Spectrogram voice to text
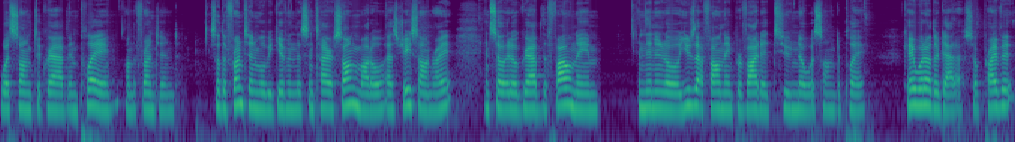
what song to grab and play on the front end. So the front end will be given this entire song model as JSON, right? And so it'll grab the file name and then it'll use that file name provided to know what song to play. Okay, what other data? So private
